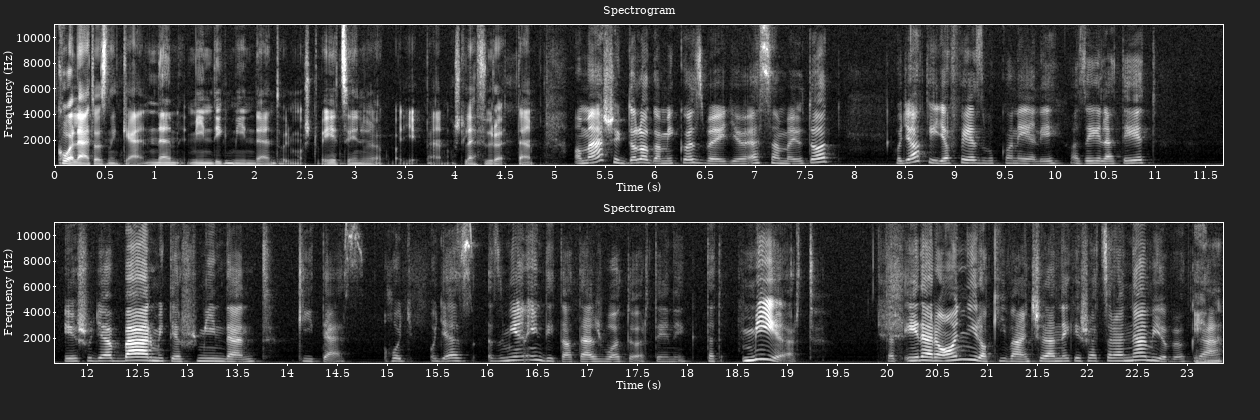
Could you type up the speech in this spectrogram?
korlátozni kell. Nem mindig mindent, hogy most WC-n ülök, vagy éppen most lefürödtem. A másik dolog, ami közben így eszembe jutott, hogy aki így a Facebookon éli az életét, és ugye bármit és mindent kitesz, hogy, hogy ez, ez milyen indítatásból történik. Tehát miért? Tehát én erre annyira kíváncsi lennék, és egyszerűen nem jövök rá. Én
